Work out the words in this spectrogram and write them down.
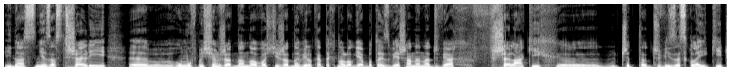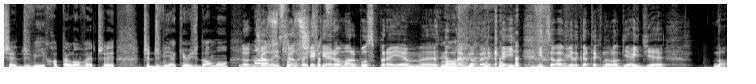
i nas nie zastrzeli. E, umówmy się, żadna nowość i żadna wielka technologia, bo to jest wieszane na drzwiach wszelakich, e, czy to drzwi ze sklejki, czy drzwi hotelowe, czy, czy drzwi jakiegoś domu. No, no cios, ale jest to cios tutaj siekierą albo sprayem e, no. na kamerkę i, i cała wielka technologia idzie no,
